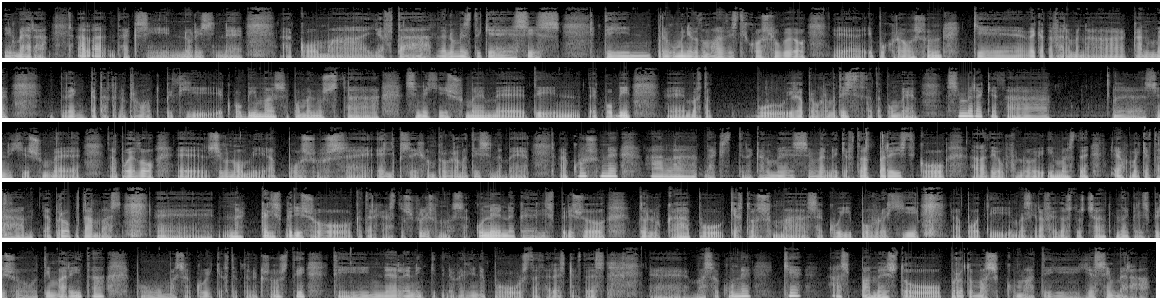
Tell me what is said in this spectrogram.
ημέρα αλλά εντάξει νωρίς είναι ακόμα γι' αυτά. Δεν νομίζετε και εσείς την προηγούμενη εβδομάδα δυστυχώς λόγω ε, υποχρεώσεων και δεν καταφέραμε να κάνουμε δεν κατάφερε να πραγματοποιηθεί η εκπομπή μας. Επομένως θα συνεχίσουμε με την εκπομπή ε, με αυτά που είχα προγραμματίσει θα τα πούμε σήμερα και θα ε, συνεχίσουμε από εδώ. Ε, συγγνώμη από όσους ε, έλειψε είχαν προγραμματίσει να με ακούσουν αλλά εντάξει τι να κάνουμε συμβαίνουν και αυτά. Παρείστικο ραδιόφωνο είμαστε. Έχουμε και τα απρόπτά μας. Ε, να καλησπερίσω καταρχάς τους φίλους που μας ακούνε να καλησπερίσω το Λουκά που και αυτός μας ακούει υποβροχή από ό,τι μας γράφει εδώ στο chat. Να καλησπερίσω τη Μαρίτα που μας ακούει και αυτή από τον εξώστη την Ελένη και την Ευελίνα που σταθερές και αυτές ε, μας ακούνε και ας πάμε στο πρώτο μας κομμάτι για σήμερα.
